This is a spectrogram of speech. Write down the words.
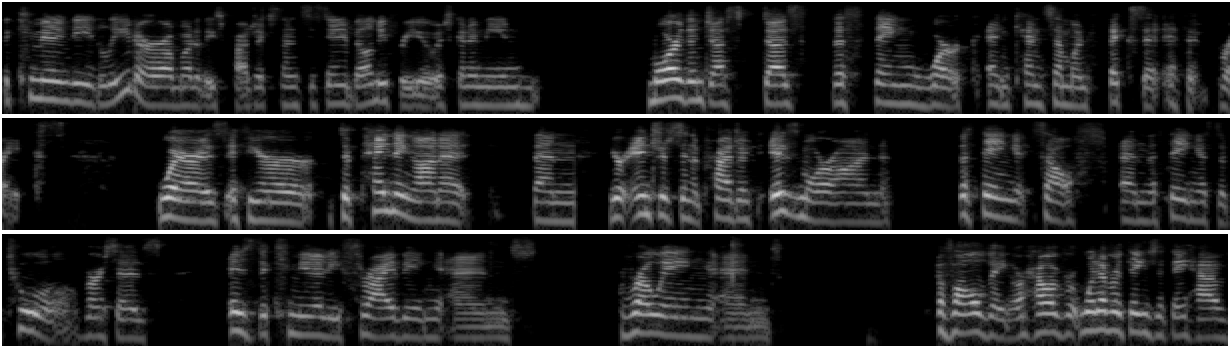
the community leader on one of these projects, then sustainability for you is going to mean more than just does this thing work and can someone fix it if it breaks. Whereas if you're depending on it, then your interest in the project is more on the thing itself and the thing as a tool versus is the community thriving and growing and evolving or however whatever things that they have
